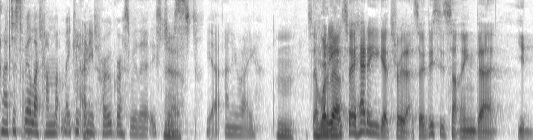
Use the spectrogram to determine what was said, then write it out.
and I just feel like I'm not making any progress with it. It's just yeah. Anyway, so And how what do you- about- so how do you get through that so this is something that you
